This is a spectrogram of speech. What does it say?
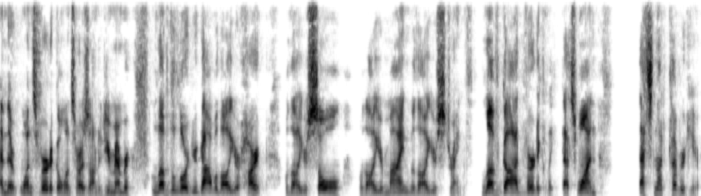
And there, one's vertical, one's horizontal. Do you remember? Love the Lord your God with all your heart, with all your soul, with all your mind, with all your strength. Love God vertically. That's one. That's not covered here.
